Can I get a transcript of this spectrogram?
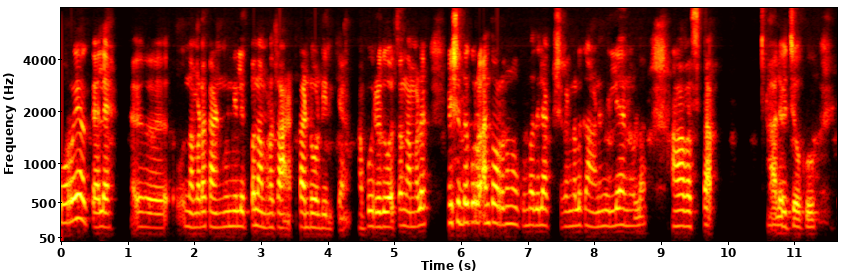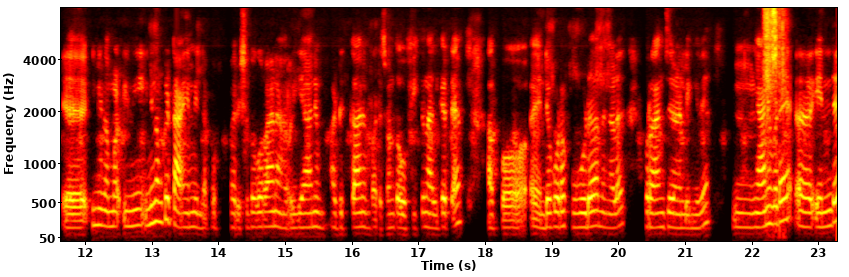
കുറേയൊക്കെ അല്ലെ? നമ്മുടെ കൺമുന്നിൽ ഇപ്പൊ നമ്മൾ കണ്ടുകൊണ്ടിരിക്കുകയാണ്. അപ്പൊ ഒരു ദിവസം നമ്മൾ വിശുദ്ധ ഖുർആൻ തുറന്നു നോക്കുമ്പോൾ അതിൽ അക്ഷരങ്ങൾ കാണുന്നില്ല എന്നുള്ള ആ അവസ്ഥ ആലോചിച്ച് നോക്കൂ. ഇനി നമ്മൾ ഇനി ഇനി നമുക്ക് ടൈമില്ല അപ്പോൾ പരിശുദ്ധ ഖുർആൻ അറിയാനും അടുക്കാനും പഠിച്ചോൻ തോഫിക്ക് നൽകട്ടെ. അപ്പോൾ എന്റെ കൂടെ കൂടുക നിങ്ങൾ ഖുർആൻ ജേണലിങ്ങിൽ ഞാനിവിടെ എന്റെ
